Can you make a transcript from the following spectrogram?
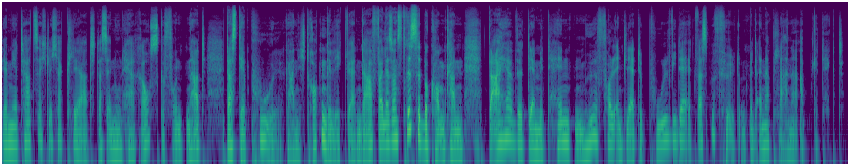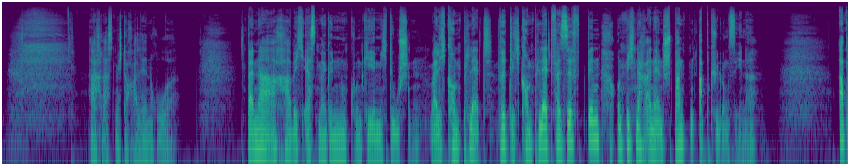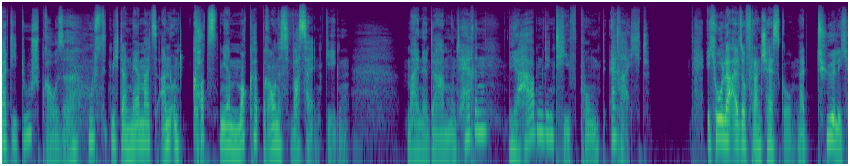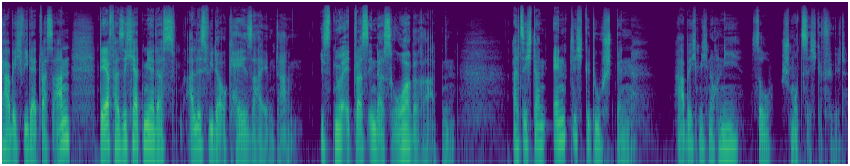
der mir tatsächlich erklärt, dass er nun herausgefunden hat, dass der Pool gar nicht trockengelegt werden darf, weil er sonst Risse bekommen kann. Daher wird der mit Händen mühevoll entleerte Pool wieder etwas befüllt und mit einer Plane abgedeckt. Ach, lasst mich doch alle in Ruhe. Danach habe ich erstmal genug und gehe mich duschen, weil ich komplett, wirklich komplett versifft bin und mich nach einer entspannten Abkühlung sehne. Aber die Duschbrause hustet mich dann mehrmals an und kotzt mir mockebraunes Wasser entgegen. Meine Damen und Herren, wir haben den Tiefpunkt erreicht. Ich hole also Francesco. Natürlich habe ich wieder etwas an. Der versichert mir, dass alles wieder okay sei. Da ist nur etwas in das Rohr geraten. Als ich dann endlich geduscht bin, habe ich mich noch nie so schmutzig gefühlt.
